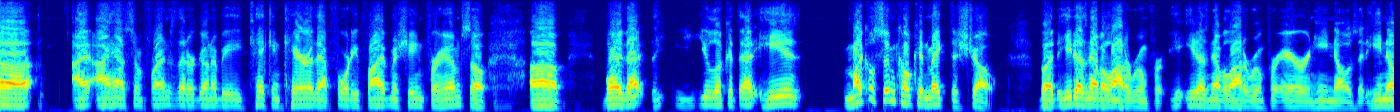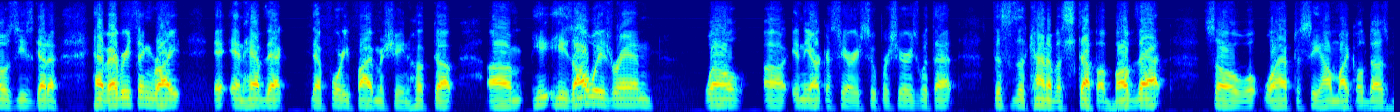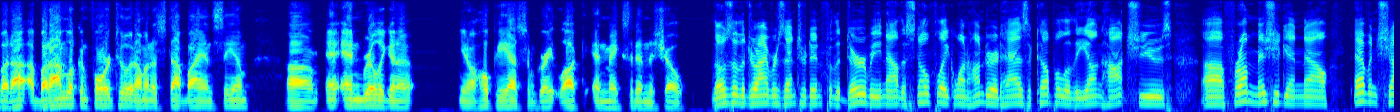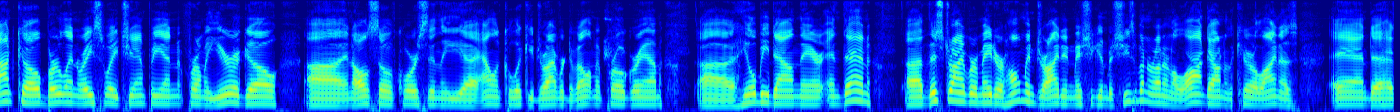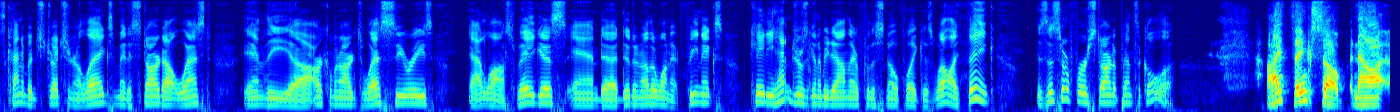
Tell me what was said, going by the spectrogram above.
I, I have some friends that are going to be taking care of that 45 machine for him. So, uh, boy, that you look at that. He is Michael Simcoe can make the show, but he doesn't have a lot of room for he, doesn't have a lot of room for error, and he knows it. He knows he's got to have everything right and, and have that that 45 machine hooked up. Um, he, he's always ran well uh, in the ARCA Series, Super Series with that. This is a kind of a step above that. So we'll, we'll have to see how Michael does, but I, but I'm looking forward to it. I'm going to stop by and see him, um, and, and really going to, you know, hope he has some great luck and makes it in the show. Those are the drivers entered in for the Derby. Now, the Snowflake 100 has a couple of the young hot shoes uh, from Michigan. Now, Evan Shotko, Berlin Raceway champion from a year ago, uh, and also, of course, in the uh, Alan Kulwicki Driver Development Program. Uh, he'll be down there. And then uh, this driver made her home in Dryden, Michigan, but she's been running a lot down in the Carolinas and uh, has kind of been stretching her legs. Made a start out west in the uh, Arca Menards West Series at Las Vegas and uh, did another one at Phoenix. Katie Hettinger is going to be down there for the Snowflake as well. I think. Is this her first start at Pensacola? I think so. Now,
